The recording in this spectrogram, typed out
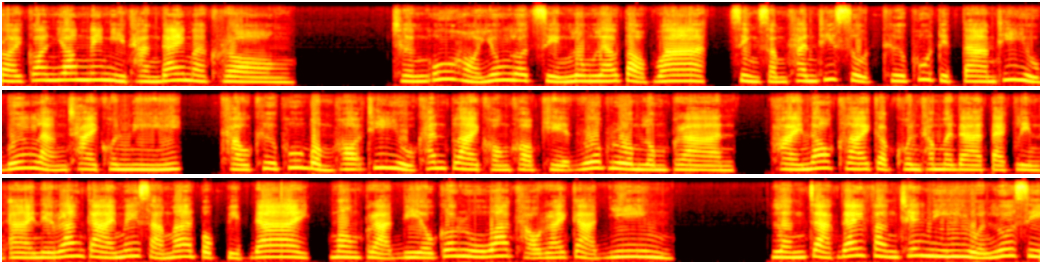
ร้อยก้อนย่อมไม่มีทางได้มาครอง เฉิงอู้หอย่งลดเสียงลงแล้วตอบว่า สิ่งสำคัญที่สุดคือผู้ติดตามที่อยู่เบื้องหลังชายคนนี้ เขาคือผู้บ่มเพาะที่อยู่ขั้นปลายของขอบเขตรวบรวมลมปราณ ภายนอกคล้ายกับคนธรรมดาแต่กลิ่นอายในร่างกายไม่สามารถปกปิดได้ มองปราดเดียวก็รู้ว่าเขาร้ายกาจยิ่ง หลังจากได้ฟังเช่นนี้หยวนลู่ซี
